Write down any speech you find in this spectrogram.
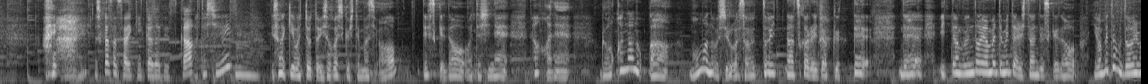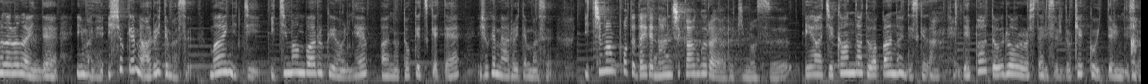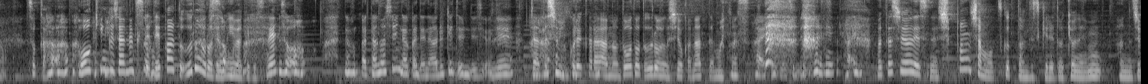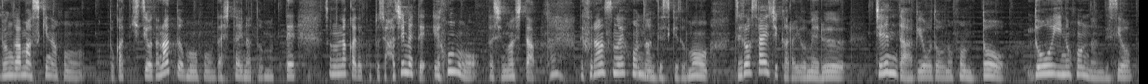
はい、はい、吉川さん最近いかがですか？私、うん、最近はちょっと忙しくしてますよですけど私ねなんかね廊下なのかママの後ろがずっと夏から痛くってで一旦運動やめてみたりしたんですけどやめてもどうにもならないんで今ね一生懸命歩いてます。毎日1万歩歩くようにねあの時計つけて一生懸命歩いてます。1万歩って大体何時間ぐらい歩きます？いや時間だと分かんないんですけどあの、ね、デパートうろうろしたりすると結構行ってるんですよ。そっか。ウォーキングじゃなくてデパートうろうろでもいいわけですね。そう。なんか楽しい中でね歩けてるんですよね。じゃあ私もこれからあの堂々とうろうろしようかなって思います。はい、はい、私はですね出版社も作ったんですけれど去年。あの自分がまあ好きな本とか必要だなって思う本を出したいなと思ってその中で今年初めて絵本を出しました、でフランスの絵本なんですけども、うん、0歳児から読めるジェンダー平等の本と同意の本なんですよ。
